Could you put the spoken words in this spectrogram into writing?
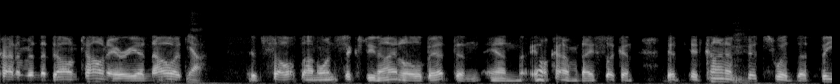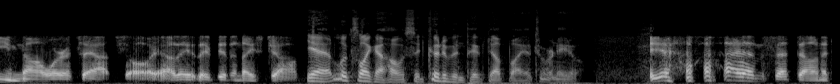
kind of in the downtown area. Now it's Yeah. It's south on 169 a little bit, and and you know, kind of nice looking. It it kind of fits with the theme now where it's at. So yeah, they they did a nice job. Yeah, it looks like a house It could have been picked up by a tornado. Yeah, I hadn't sat down. And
